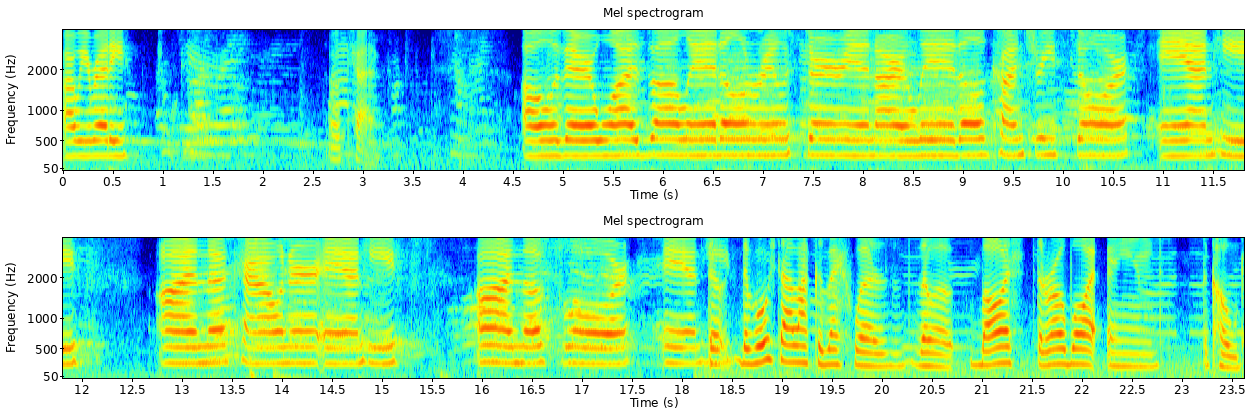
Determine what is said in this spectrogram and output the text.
Are we ready? Okay. Oh, there was a little rooster in our little country store, and he f- on the counter, and he f- on the floor, and he. The, the voice I liked the best was the boss, the robot, and the code.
